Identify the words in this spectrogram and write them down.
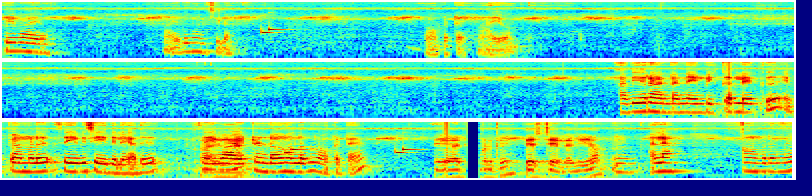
സേവ് ആയോ? ആയത് കാണിച്ചില്ല. നോക്കട്ടെ ആയോ. അത് ഈ റാൻഡം നെയിം പിക്കറിലേക്ക് ഇപ്പം നമ്മൾ സേവ് ചെയ്തില്ലേ? അത് സേവ് ആയിട്ടുണ്ടോ എന്നുള്ളത് നോക്കട്ടെ. അല്ല. ആ ഇവിടുന്ന്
